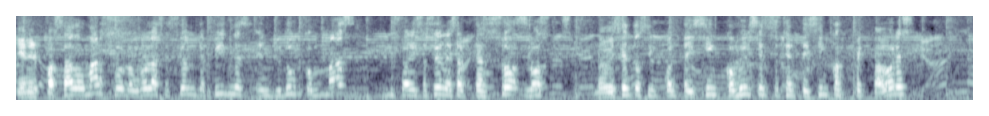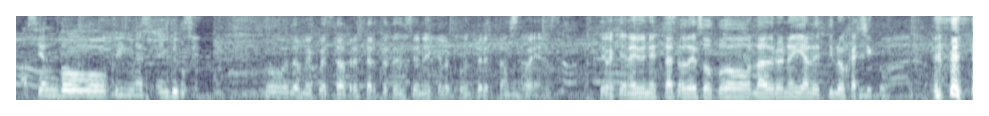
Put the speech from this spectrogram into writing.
que en el pasado marzo logró la sesión de fitness en YouTube con más visualizaciones, alcanzó los 955.185 espectadores haciendo fitness en YouTube. Puta, me cuesta prestarte atención y es que los comentarios están buenos. ¿Te imaginas hay una estatua de esos dos ladrones ahí al estilo Hachiko?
